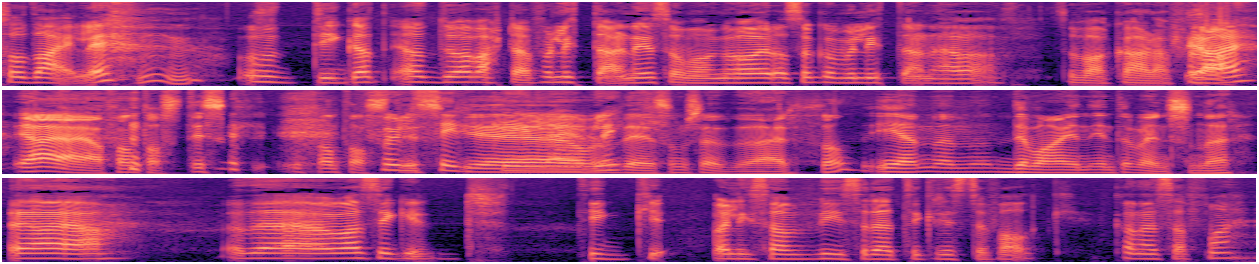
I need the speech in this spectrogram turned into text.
så deilig. Mm. Og så digg at ja, du har vært der for lytterne i så mange år, og så kommer lytterne tilbake og er der for Ja, deg. ja, ja, ja, fantastisk. Fantastisk eh, det som skjedde der. Sånn, igjen en divine intervention der. Ja, ja. Og det var sikkert digg å liksom vise det til Christer Falk, kan jeg se for meg.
